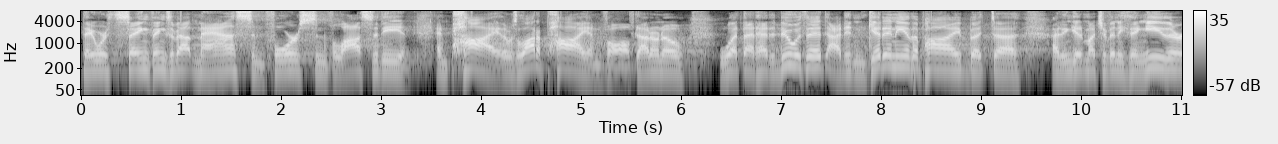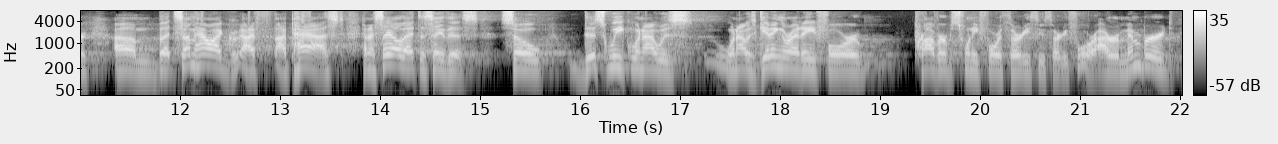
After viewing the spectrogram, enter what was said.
they were saying things about mass and force and velocity and, and pi. There was a lot of pi involved. I don't know what that had to do with it. I didn't get any of the pi, but uh, I didn't get much of anything either. Um, but somehow I, I, I passed. And I say all that to say this. So this week when I was when I was getting ready for Proverbs 24, 30 through 34, I remembered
